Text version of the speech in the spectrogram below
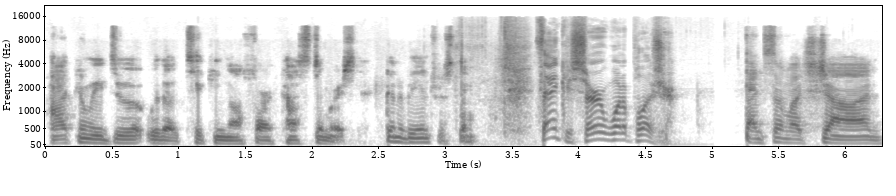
how can we do it without ticking off our customers. It's going to be interesting. Thank you, sir. What a pleasure. Thanks so much, John.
